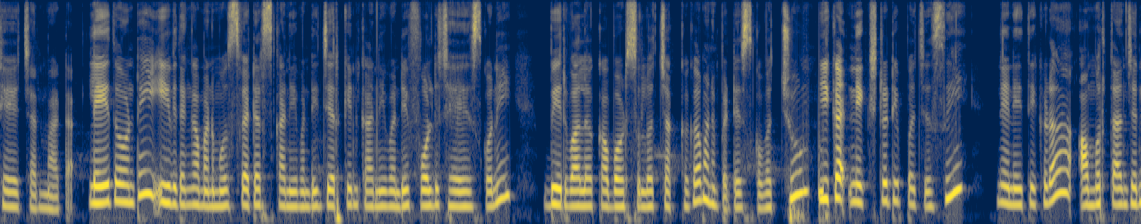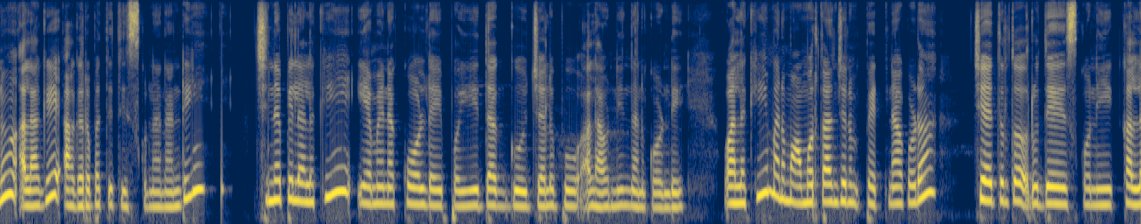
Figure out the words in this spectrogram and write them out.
చేయొచ్చు అనమాట లేదు అంటే ఈ విధంగా మనము స్వెటర్స్ కానివ్వండి జర్కిన్ కానివ్వండి ఫోల్డ్ చేసుకొని బీరువాలో కబోర్డ్స్లో చక్కగా మనం పెట్టేసుకోవచ్చు. ఇక నెక్స్ట్ టిప్ వచ్చేసి నేనైతే ఇక్కడ అమృతాంజను అలాగే అగరబత్తి తీసుకున్నానండి. చిన్నపిల్లలకి ఏమైనా కోల్డ్ అయిపోయి దగ్గు జలుబు అలా ఉన్నిందనుకోండి వాళ్ళకి మనం అమృతాంజనం పెట్టినా కూడా చేతులతో రుద్దేసుకొని కళ్ళ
